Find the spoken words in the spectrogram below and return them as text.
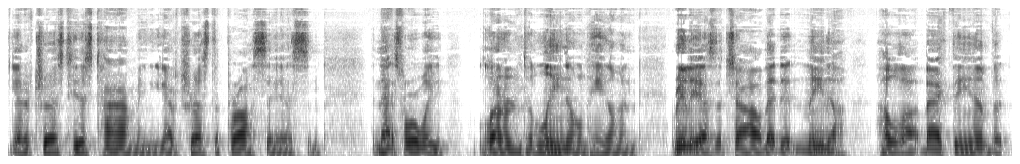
You got to trust His timing. You got to trust the process. And, and that's where we learn to lean on him. And really, as a child, that didn't mean a whole lot back then, but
